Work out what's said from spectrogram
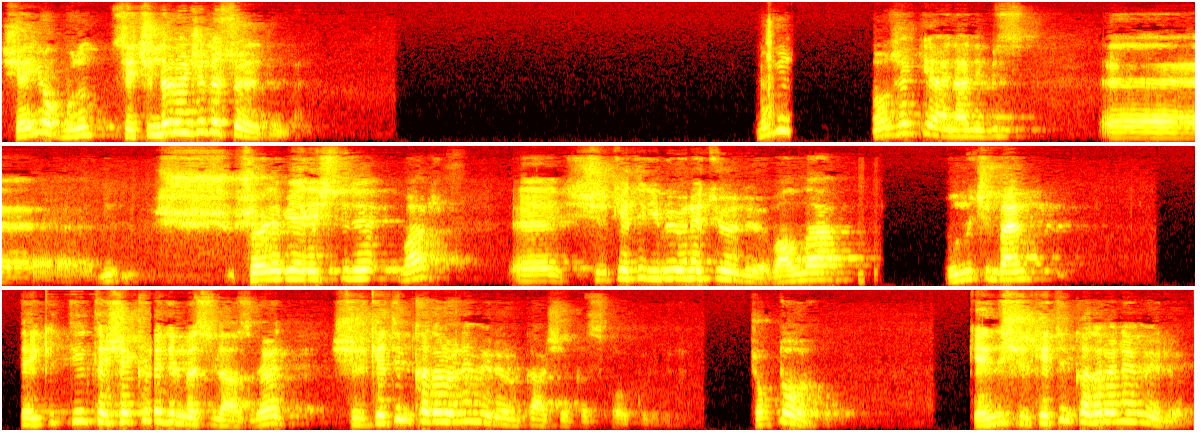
şey yok. Bunu seçimden önce de söyledim ben. Bugün ne olacak ki yani hani biz ş- şöyle bir eleştiri var. Eee, şirketi gibi yönetiyor diyor. Vallahi bunun için ben tenkit değil teşekkür edilmesi lazım. Evet şirketim kadar önem veriyorum Karşıyaka Spor Kulübü'ne. Çok doğru. Kendi şirketim kadar önem veriyorum.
